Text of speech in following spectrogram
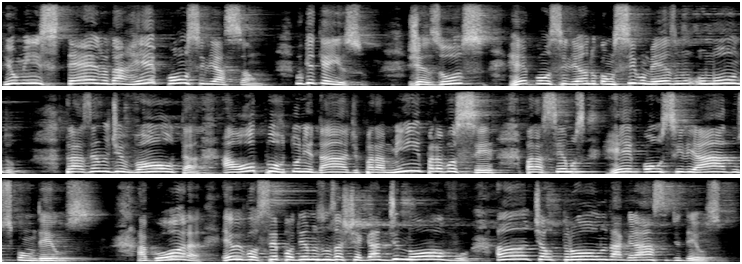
e o ministério da reconciliação. O que, que é isso? Jesus reconciliando consigo mesmo o mundo trazendo de volta a oportunidade para mim e para você, para sermos reconciliados com Deus. Agora, eu e você podemos nos achegar de novo ante ao trono da graça de Deus.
